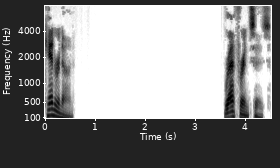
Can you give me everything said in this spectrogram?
Canrenone References.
